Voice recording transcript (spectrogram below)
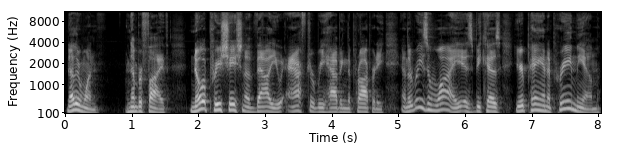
Another one Number five, no appreciation of value after rehabbing the property. And the reason why is because you're paying a premium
